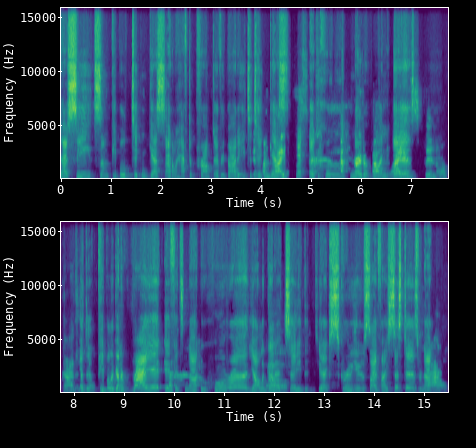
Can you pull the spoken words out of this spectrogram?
I see some people taking guests. I don't have to prompt everybody to take guests at, uh, at who number one is. And all kinds of uh, people are going to riot if it's not Uhura. Y'all are going to say, yeah, screw you, SyFy Sistas. We're not wow.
